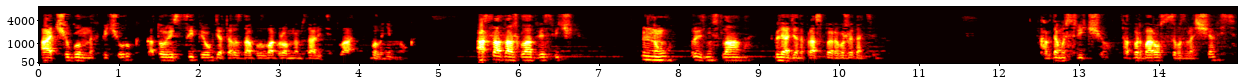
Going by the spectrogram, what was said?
а от чугунных печурок, которые Сципио где-то раздобыл в огромном зале тепла, было немного. Оса зажгла две свечи. «Ну», — произнесла она, глядя на Проспера выжидательно. Когда мы с Ричо от Барбаросса возвращались,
